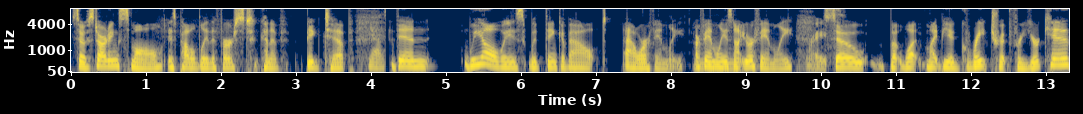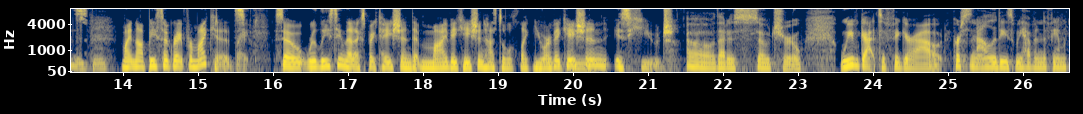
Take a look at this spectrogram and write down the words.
So starting small is probably the first kind of big tip. Yes. Then we always would think about our family. Our family is mm-hmm. not your family. Right. So, but what might be a great trip for your kids mm-hmm. might not be so great for my kids. Right. So, releasing that expectation that my vacation has to look like your mm-hmm. vacation is huge. Oh, that is so true. We've got to figure out personalities we have in the family,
